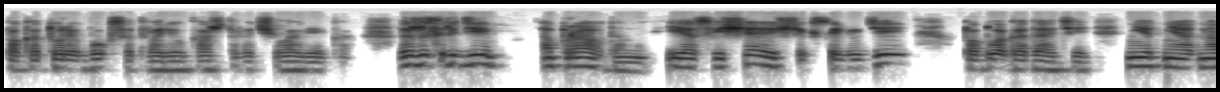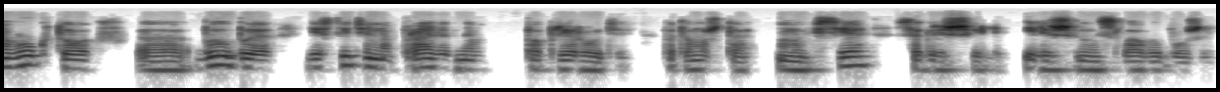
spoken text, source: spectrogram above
по которой Бог сотворил каждого человека. Даже среди оправданных и освящающихся людей по благодати нет ни одного, кто э, был бы действительно праведным по природе потому что мы все согрешили и лишены славы Божией.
